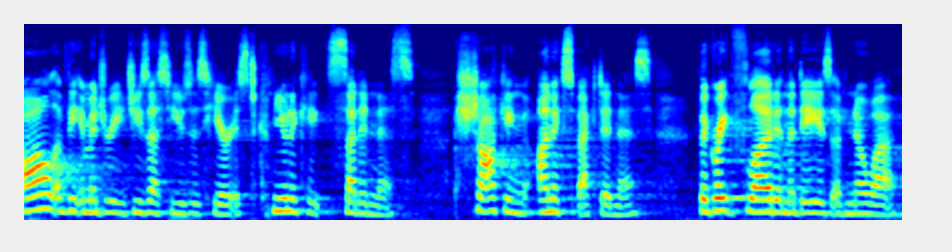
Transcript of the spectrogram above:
All of the imagery Jesus uses here is to communicate suddenness, shocking unexpectedness, the great flood in the days of Noah.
